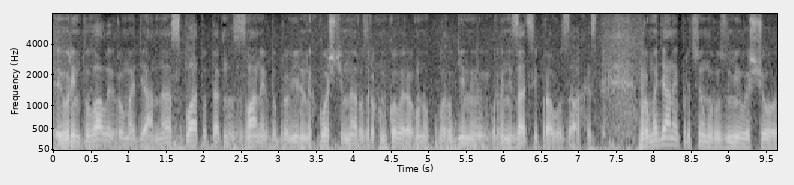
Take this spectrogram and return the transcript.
орієнтували громадян на сплату так званих добровільних коштів на розрахунковий рахунок благодійної організації правозахист. Громадяни при цьому розуміли, що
